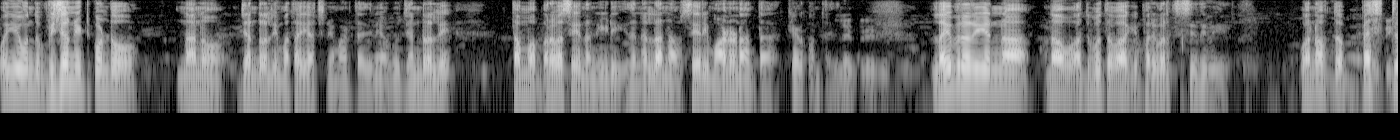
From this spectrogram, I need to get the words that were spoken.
ಈ ಒಂದು ವಿಷನ್ ಇಟ್ಕೊಂಡು ನಾನು ಜನರಲ್ಲಿ ಮತಯಾಚನೆ ಮಾಡ್ತಾ ಇದ್ದೀನಿ ಹಾಗೂ ಜನರಲ್ಲಿ ತಮ್ಮ ಭರವಸೆಯನ್ನು ನೀಡಿ ಇದನ್ನೆಲ್ಲ ನಾವು ಸೇರಿ ಮಾಡೋಣ ಅಂತ ಕೇಳ್ಕೊತಾ ಇದ್ದೀನಿ. ಲೈಬ್ರರಿಯನ್ನು ನಾವು ಅದ್ಭುತವಾಗಿ ಪರಿವರ್ತಿಸಿದ್ದೀವಿ. One of the best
